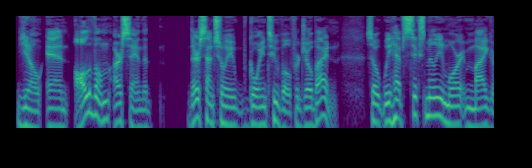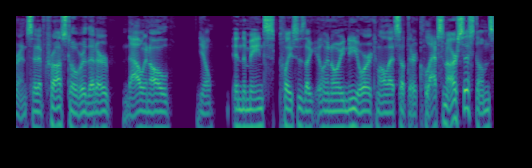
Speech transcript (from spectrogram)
You know, and all of them are saying that they're essentially going to vote for Joe Biden. So we have 6 million more migrants that have crossed over that are now in all, you know, in the main places like Illinois, New York, and all that stuff. They're collapsing our systems.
